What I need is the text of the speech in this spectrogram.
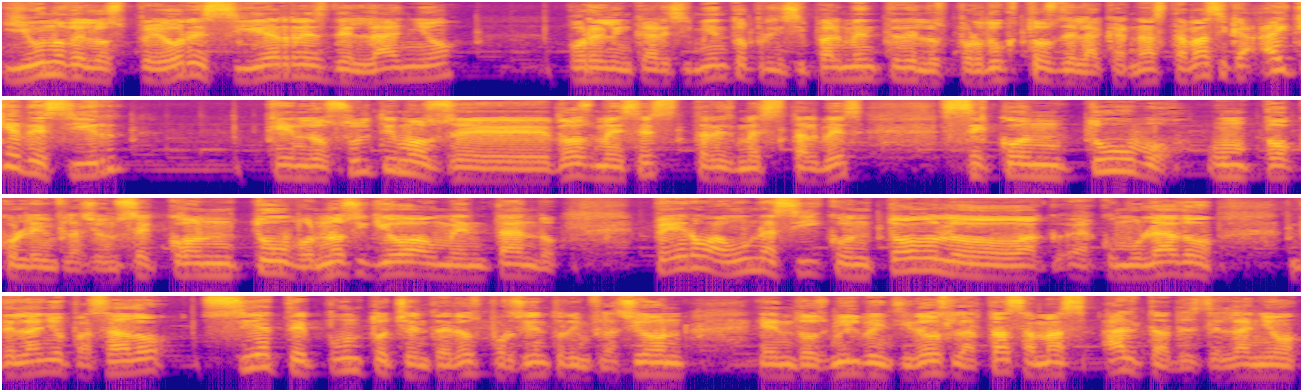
y uno de los peores cierres del año por el encarecimiento principalmente de los productos de la canasta básica. Hay que decir en los últimos eh, dos meses, tres meses tal vez, se contuvo un poco la inflación, se contuvo, no siguió aumentando, pero aún así, con todo lo ac- acumulado del año pasado, 7.82% de inflación en 2022, la tasa más alta desde el año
